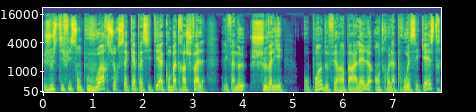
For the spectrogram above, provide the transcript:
justifie son pouvoir sur sa capacité à combattre à cheval, les fameux chevaliers, au point de faire un parallèle entre la prouesse équestre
